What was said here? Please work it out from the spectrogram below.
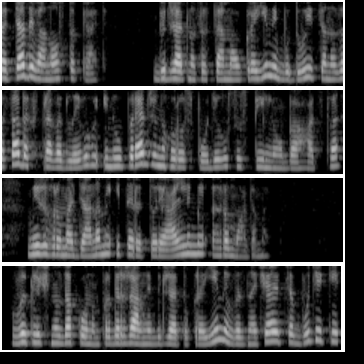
Стаття 95. Бюджетна система України будується на засадах справедливого і неупередженого розподілу суспільного багатства між громадянами і територіальними громадами. Виключно законом про Державний бюджет України визначаються будь-які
